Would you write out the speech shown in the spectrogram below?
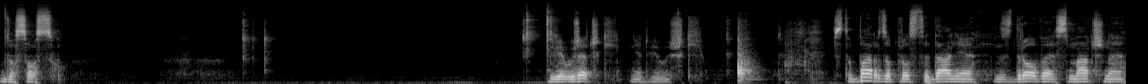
do sosu. Dwie łyżeczki, nie dwie łyżki. Jest to bardzo proste danie, zdrowe, smaczne,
